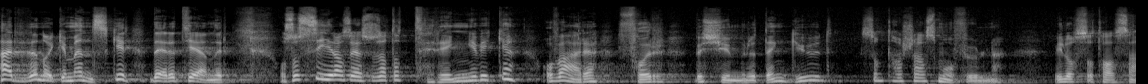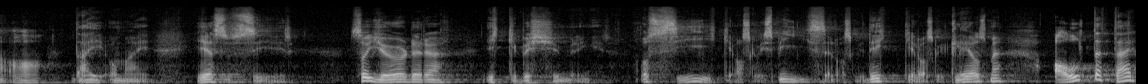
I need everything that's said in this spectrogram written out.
Herren og ikke mennesker dere tjener. Og Så sier altså Jesus at da trenger vi ikke å være for bekymret. Den Gud som tar seg av småfuglene, vil også ta seg av deg og meg. Jesus sier, så gjør dere ikke bekymringer. Og si ikke 'hva skal vi spise', eller 'hva skal vi drikke', eller 'hva skal vi kle oss med'? Alt dette er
